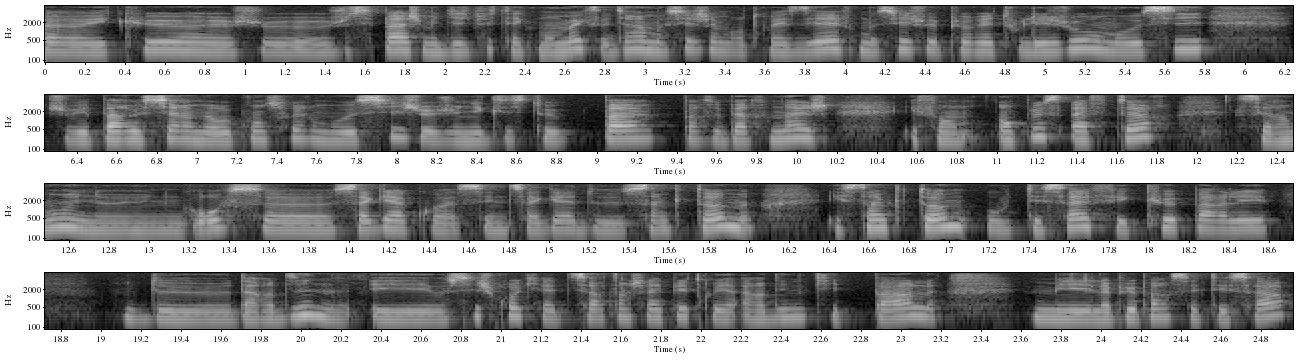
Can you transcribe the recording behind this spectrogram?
euh, et que je, je sais pas, je me dispute avec mon mec, ça veut dire moi aussi je me retrouver SDF, moi aussi je vais pleurer tous les jours, moi aussi je vais pas réussir à me reconstruire, moi aussi je, je n'existe pas par ce personnage. Et enfin, en plus, After, c'est vraiment une, une grosse euh, saga quoi. C'est une saga de 5 tomes et 5 tomes où Tessa fait que parler de d'Ardine et aussi je crois qu'il y a certains chapitres où il y a Ardine qui parle mais la plupart c'était ça.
